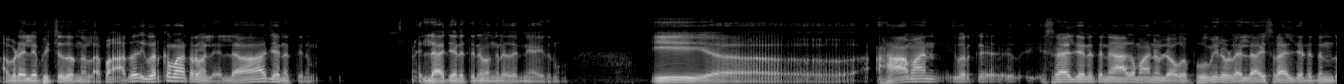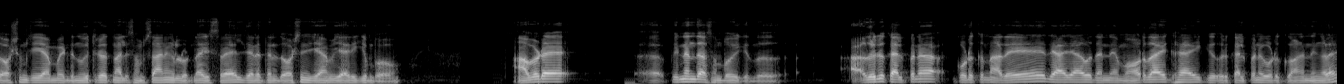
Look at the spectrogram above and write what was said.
അവിടെ ലഭിച്ചതെന്നുള്ളത്. അപ്പോൾ അത് ഇവർക്ക് മാത്രമല്ല എല്ലാ ജനത്തിനും എല്ലാ ജനത്തിനും അങ്ങനെ തന്നെയായിരുന്നു. ഈ ഹാമാൻ ഇവർക്ക് ഇസ്രായേൽ ജനത്തിന് ആകമാനം ലോക ഭൂമിയിലുള്ള എല്ലാ ഇസ്രായേൽ ജനത്തിനും ദോഷം ചെയ്യാൻ വേണ്ടി നൂറ്റി ഇരുപത്തിനാല് സംസ്ഥാനങ്ങളുണ്ട്. ആ ഇസ്രായേൽ ജനത്തിന് ദോഷം ചെയ്യാൻ വിചാരിക്കുമ്പോൾ അവിടെ പിന്നെന്താ സംഭവിക്കുന്നത്? അതൊരു കൽപ്പന കൊടുക്കുന്ന അതേ രാജാവ് തന്നെ മോർദായ്ക്ക് ഒരു കൽപ്പന കൊടുക്കുകയാണ് നിങ്ങളെ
